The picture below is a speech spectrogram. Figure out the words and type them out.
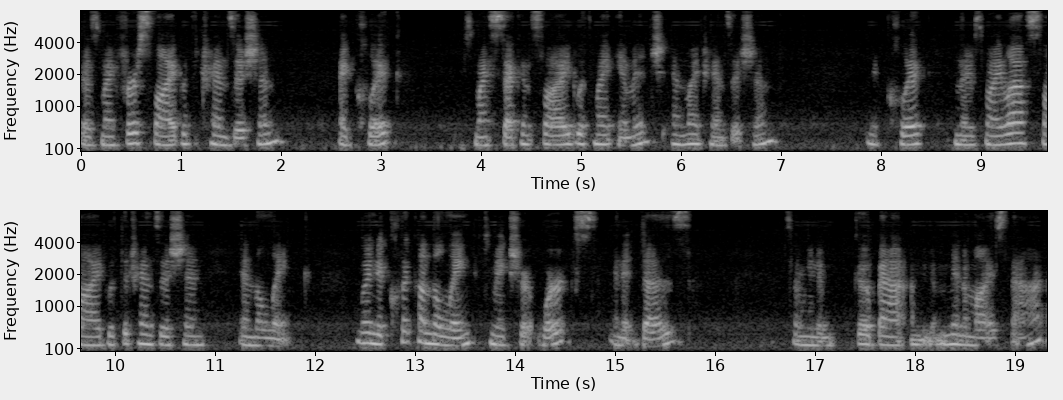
There's my first slide with the transition. I click. It's my second slide with my image and my transition. I click, and there's my last slide with the transition and the link. I'm going to click on the link to make sure it works, and it does. So I'm going to go back, I'm going to minimize that,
